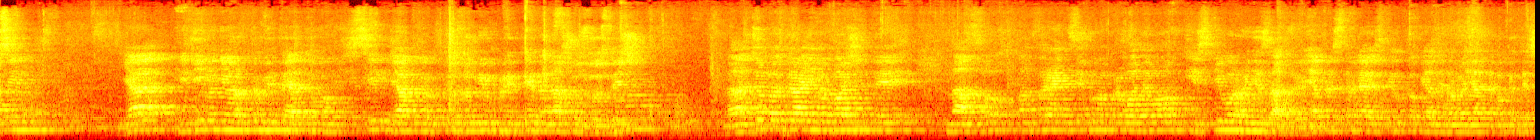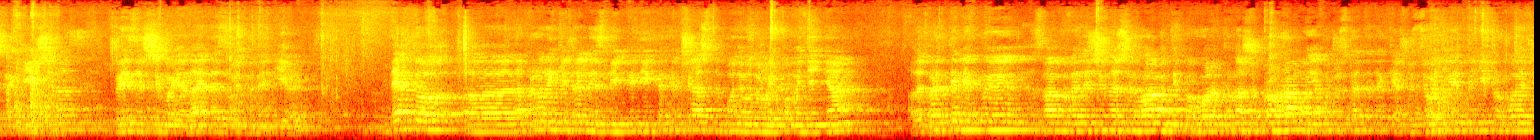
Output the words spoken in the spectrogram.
Всім. Я від імені оргкомітету всім дякую, хто зумів прийти на нашу зустріч. На цьому екрані ви бачите назву конференції, яку ми проводимо, і співорганізаторів. Я представляю спілку об'єднаних громадян Демократична Київщина, прізвище моє найде звуть мене Ігор. Дехто е, на превеликий жаль не зміг під'їхати вчасно, буде у другій половині дня. Але перед тим, як ми з вами визначимо наш регламент і поговоримо про нашу програму, я хочу сказати таке, що сьогодні від мені проходить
